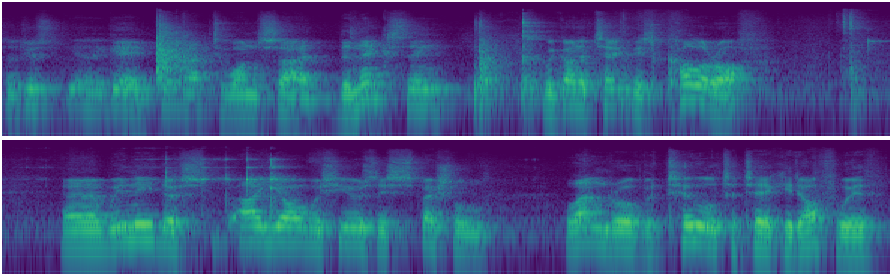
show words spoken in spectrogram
So just again, put that to one side. The next thing, we're going to take this collar off. Uh, we need this, I always use this special Land Rover tool to take it off with.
